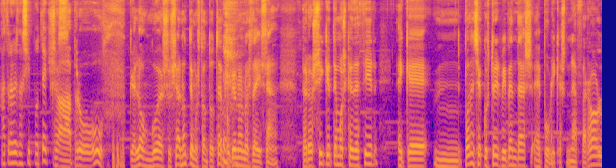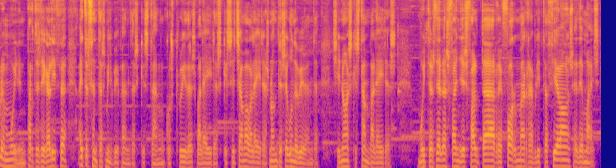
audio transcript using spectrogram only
A través das hipotecas. Xa, pero, uff, que longo eso, xa non temos tanto tempo que non nos deixan. pero sí que temos que decir é que mm, podense construir vivendas eh, públicas. Na Ferrol, en, moi, en partes de Galiza, hai 300.000 vivendas que están construídas baleiras, que se chama baleiras, non de segunda vivenda, sino as que están baleiras. Moitas delas fanlles falta reformas, rehabilitacións e demais.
